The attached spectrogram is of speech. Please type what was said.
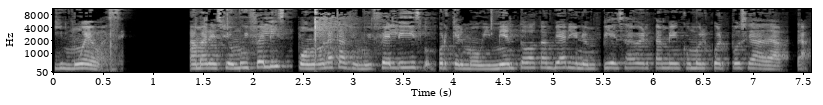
y muévase. Amaneció muy feliz, ponga una canción muy feliz porque el movimiento va a cambiar y uno empieza a ver también cómo el cuerpo se adapta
